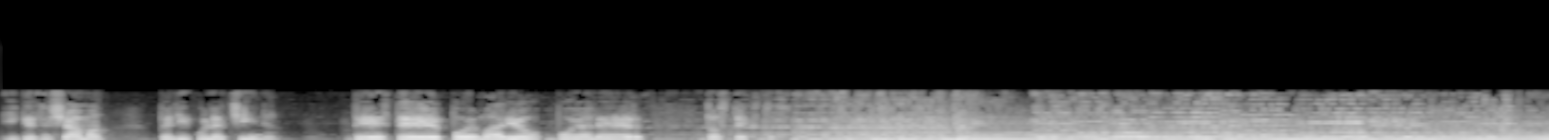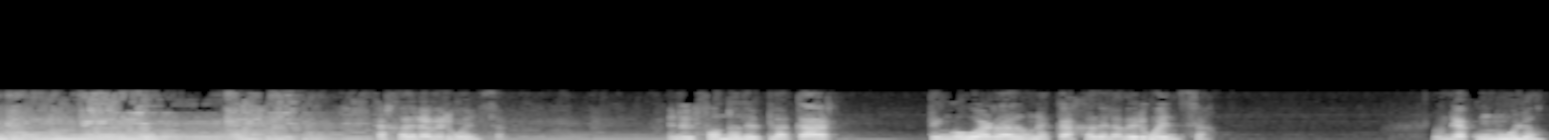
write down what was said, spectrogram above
y que se llama Película China. De este poemario voy a leer dos textos. Caja de la vergüenza. En el fondo del placar tengo guardada una caja de la vergüenza, donde acumulo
